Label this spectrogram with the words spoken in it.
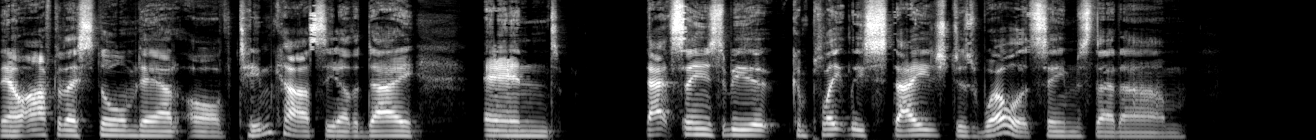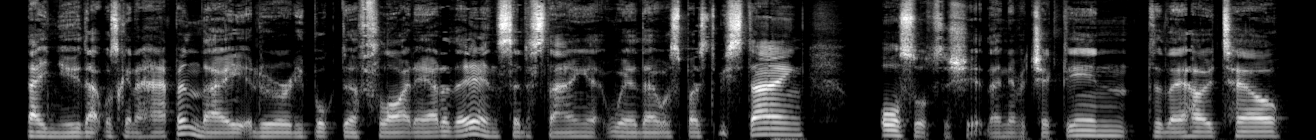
Now, after they stormed out of Timcast the other day, and that seems to be completely staged as well. It seems that um, they knew that was going to happen. They had already booked a flight out of there instead of staying at where they were supposed to be staying. All sorts of shit. They never checked in to their hotel.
